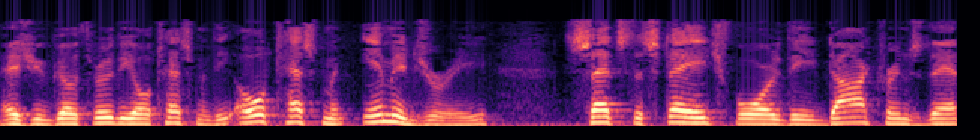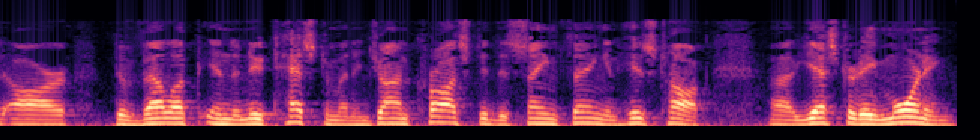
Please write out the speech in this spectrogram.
as you go through the Old Testament. The Old Testament imagery sets the stage for the doctrines that are developed in the New Testament. And John Cross did the same thing in his talk uh, yesterday morning.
